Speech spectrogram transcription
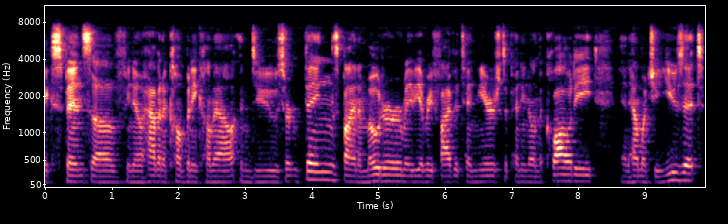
expense of, you know, having a company come out and do certain things, buying a motor maybe every five to 10 years, depending on the quality and how much you use it.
